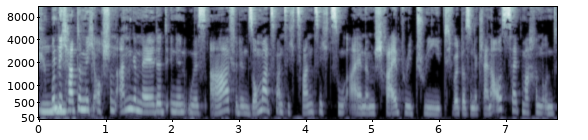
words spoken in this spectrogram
Mhm. Und ich hatte mich auch schon angemeldet in den USA für den Sommer 2020 zu einem Schreibretreat. Ich wollte da so eine kleine Auszeit machen und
